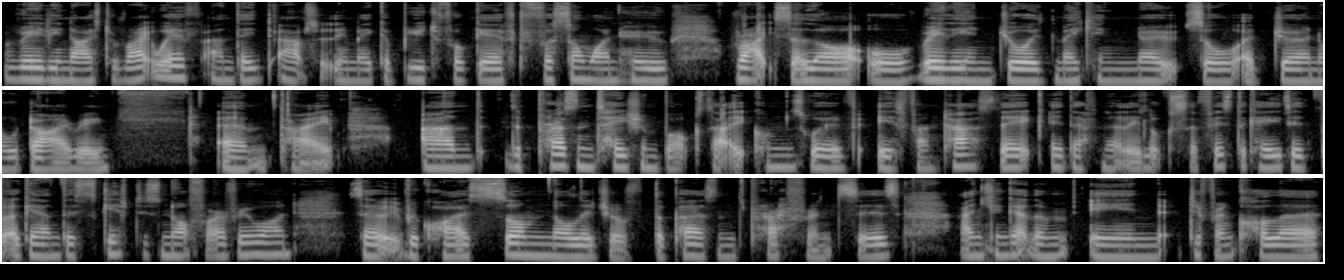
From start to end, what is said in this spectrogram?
really nice to write with, and they absolutely make a beautiful gift for someone who writes a lot or really enjoys making notes or a journal diary um, type and the presentation box that it comes with is fantastic. It definitely looks sophisticated but again this gift is not for everyone so it requires some knowledge of the person's preferences and you can get them in different color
